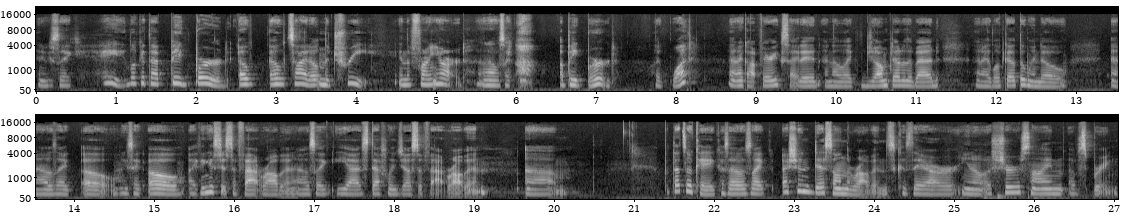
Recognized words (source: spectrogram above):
And he was like, hey, look at that big bird out outside, out in the tree in the front yard. And I was like, oh, a big bird. Like, what? And I got very excited and I like jumped out of the bed and I looked out the window and I was like, oh. He's like, oh, I think it's just a fat robin. I was like, yeah, it's definitely just a fat robin. Um, but that's okay because I was like, I shouldn't diss on the robins because they are, you know, a sure sign of spring.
